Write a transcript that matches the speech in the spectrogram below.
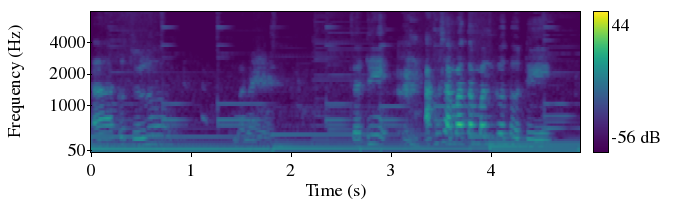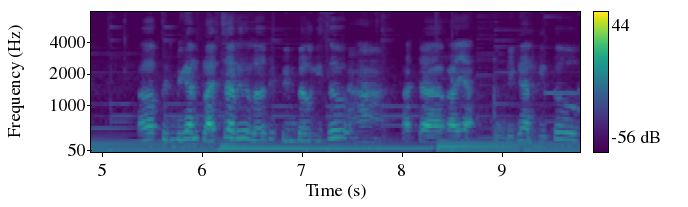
Eh, aku dulu gimana ya? Jadi aku sama temanku tuh di eh, bimbingan belajar gitu loh di bimbel gitu. Nah, ada kayak bimbingan gitu.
